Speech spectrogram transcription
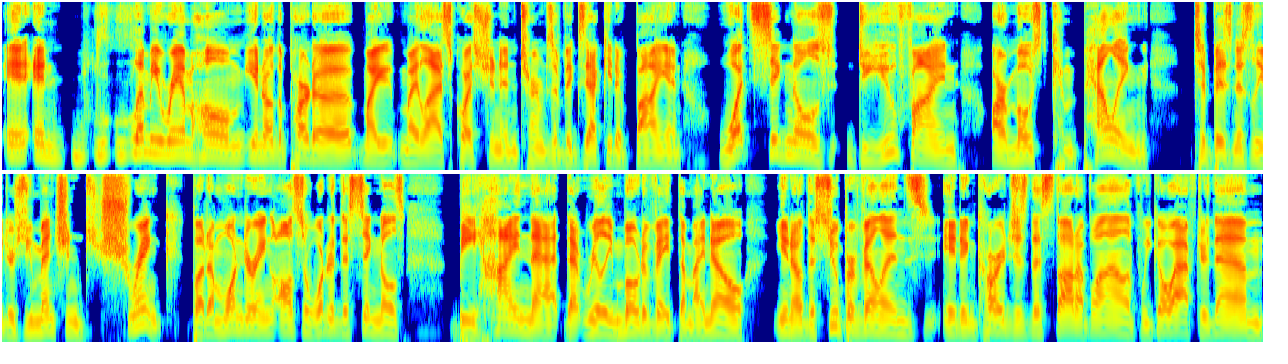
And, and, let me ram home, you know, the part of my my last question in terms of executive buy-in. What signals do you find are most compelling to business leaders. You mentioned shrink, but I'm wondering also what are the signals behind that that really motivate them? I know, you know, the supervillains, it encourages this thought of, well, if we go after them,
